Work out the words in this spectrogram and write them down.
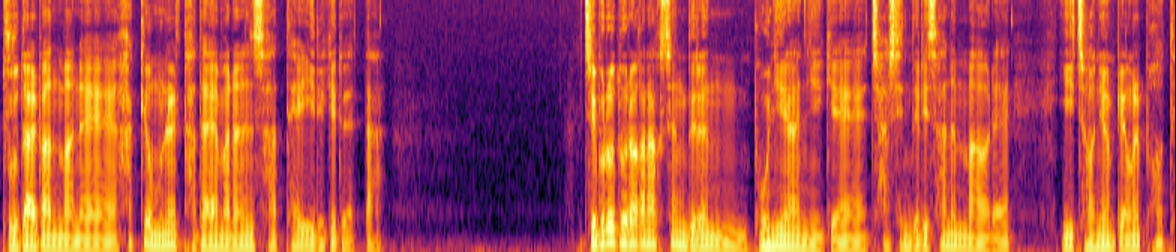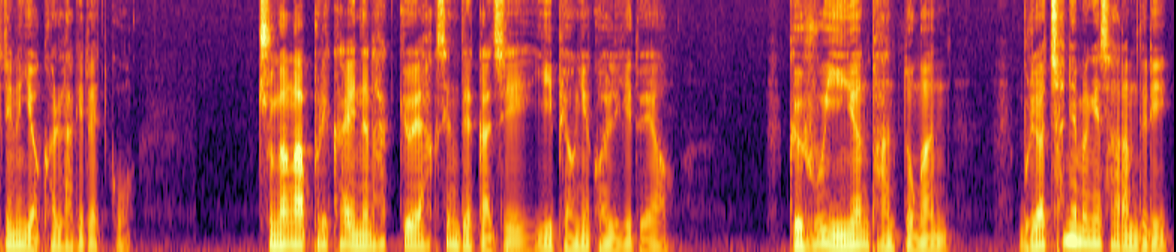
두 달 반 만에 학교 문을 닫아야만 하는 사태에 이르게 됐다. 집으로 돌아간 학생들은 본의 아니게 자신들이 사는 마을에 이 전염병을 퍼뜨리는 역할을 하게 됐고 중앙아프리카에 있는 학교의 학생들까지 이 병에 걸리게 되어 그 후 2년 반 동안 무려 천여 명의 사람들이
